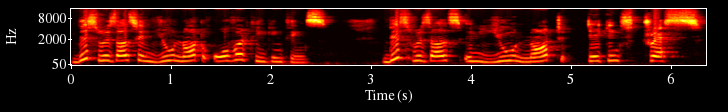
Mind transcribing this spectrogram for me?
this results in you not overthinking things this results in you not taking stress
